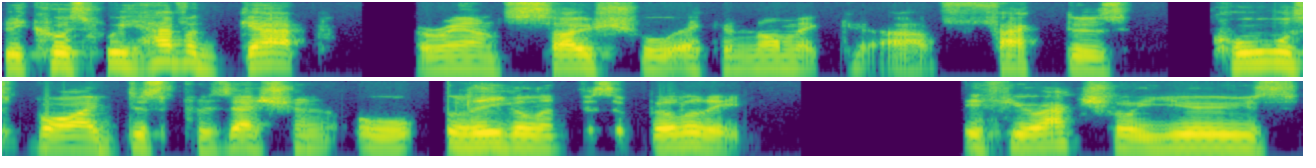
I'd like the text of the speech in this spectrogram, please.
because we have a gap around social economic uh, factors caused by dispossession or legal invisibility. If you actually use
